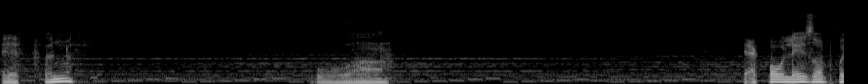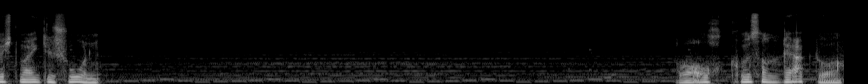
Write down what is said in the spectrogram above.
L5. Oh. Bergbaulaser bräuchten wir eigentlich schon. Aber auch größere Reaktor.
